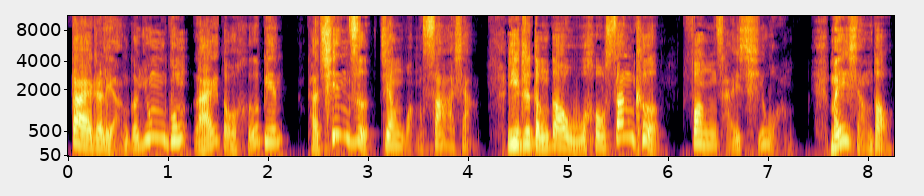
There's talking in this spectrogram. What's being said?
带着两个佣工来到河边，他亲自将网撒下，一直等到午后三刻方才起网。没想到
